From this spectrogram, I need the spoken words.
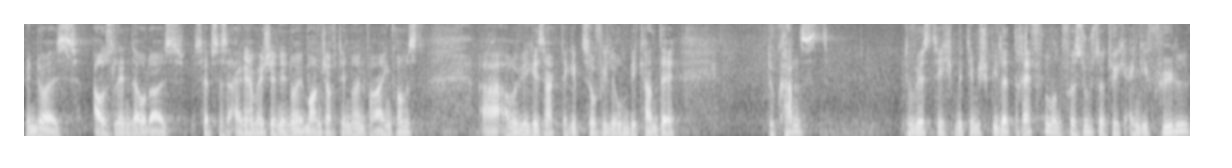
wenn du als Ausländer oder als, selbst als Einheimischer in eine neue Mannschaft, in einen neuen Verein kommst. Äh, aber wie gesagt, da gibt es so viele Unbekannte. Du kannst, du wirst dich mit dem Spieler treffen und versuchst natürlich ein Gefühl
